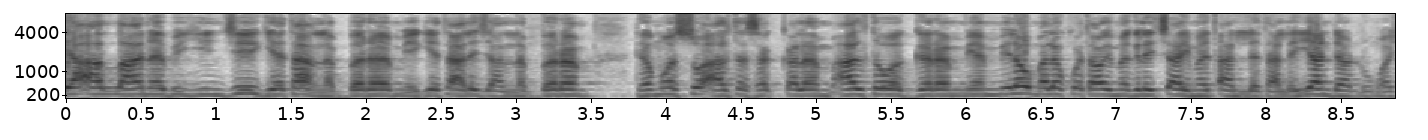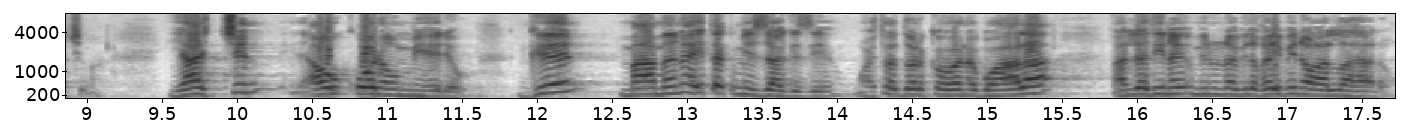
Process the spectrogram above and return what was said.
የአላህ ነቢይ እንጂ ጌታ አልነበረም የጌታ ልጅ አልነበረም ደግሞ እሱ አልተሰቀለም አልተወገረም የሚለው መለኮታዊ መግለጫ ይመጣለታል እያንዳንዱ ሟች። ያችን አውቆ ነው የሚሄደው። ግን ማመን አይጠቅም የዛ ጊዜ። ሙሕተዶር ከሆነ በኋላ አለዚነ ዩእሚኑነ ቢልገይቢ ነው አላህ ያለው።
